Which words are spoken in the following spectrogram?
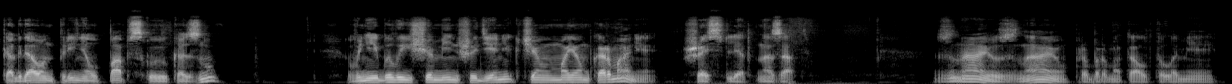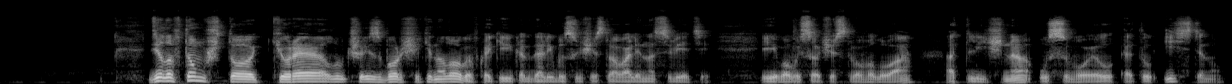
когда он принял папскую казну, в ней было еще меньше денег, чем в моем кармане шесть лет назад». «Знаю, знаю», — пробормотал Толомей. Дело в том, что Кюре — лучшие сборщики налогов, какие когда-либо существовали на свете, и его высочество Валуа отлично усвоил эту истину.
